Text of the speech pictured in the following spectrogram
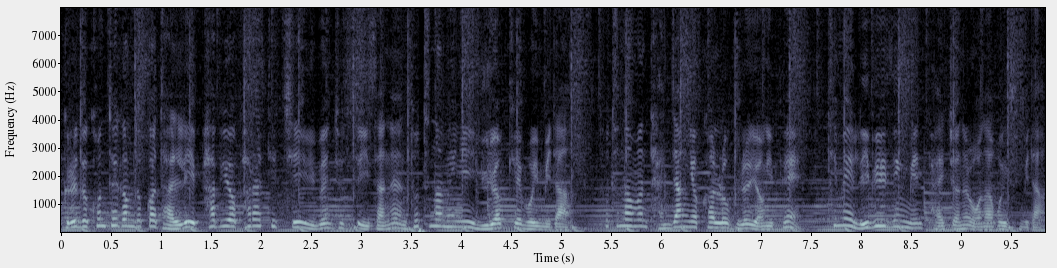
그래도 콘테 감독과 달리 파비오 파라티치 유벤투스 이사는 토트넘 행이 유력해 보입니다. 토트넘은 단장 역할로 그를 영입해 팀의 리빌딩 및 발전을 원하고 있습니다.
